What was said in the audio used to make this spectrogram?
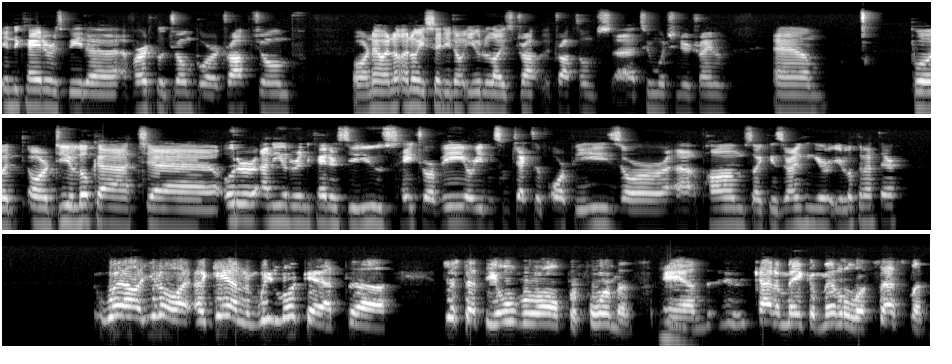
indicators, be it a, a, vertical jump or a drop jump? Or now I know, I know you said you don't utilize drop drop jumps uh, too much in your training. Um, but or do you look at uh, other any other indicators? Do you use HRV or even subjective RPEs or uh, POMs? Like, is there anything you're you're looking at there? Well, you know, again, we look at uh, just at the overall performance mm. and kind of make a mental assessment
